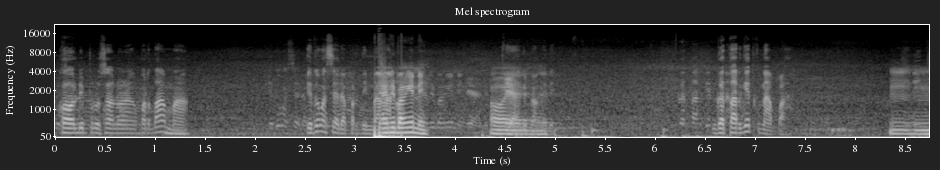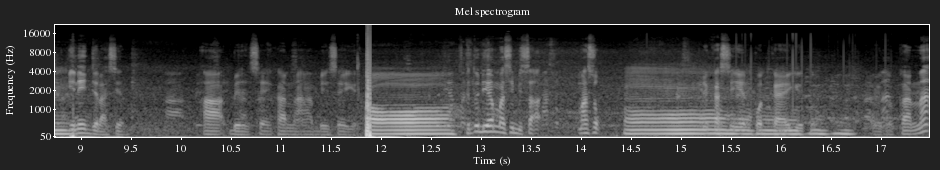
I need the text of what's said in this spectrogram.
kalau di perusahaan orang pertama itu masih ada pertimbangan yang di bank ini? Oh Iya, iya di bank ini. Nggak target kenapa? Hmm. ini jelasin. A B C karena A B C gitu. Oh. Itu dia masih bisa masuk. Oh. Dikasih input kayak gitu. gitu. Karena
